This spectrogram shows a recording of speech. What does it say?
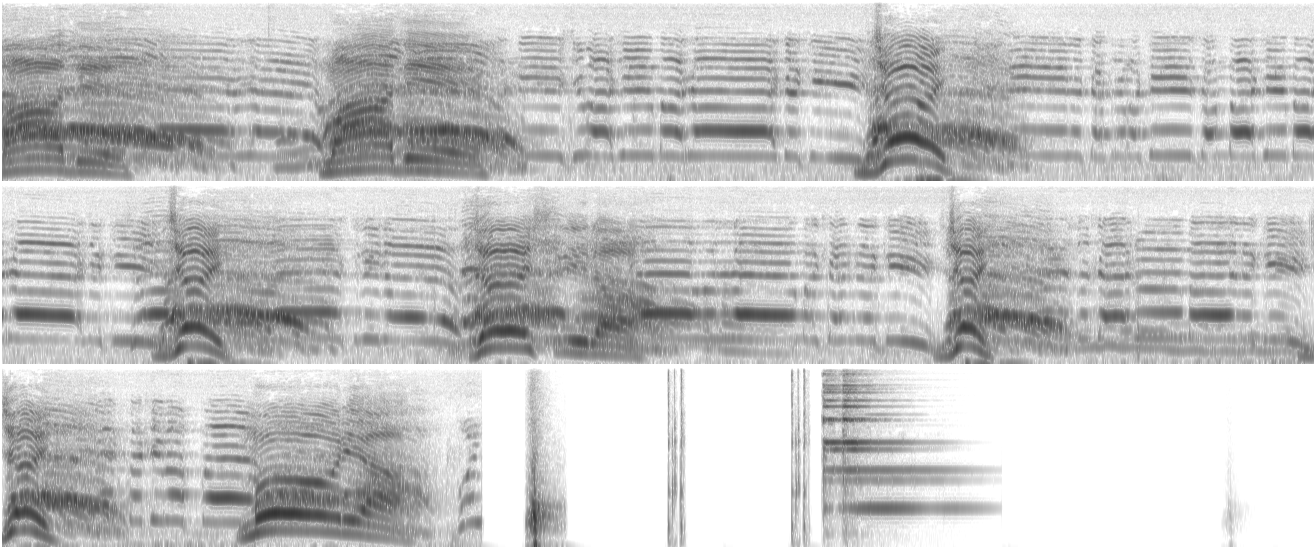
Made! Made! जय श्रीराम। जय। जय। मोर्या।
